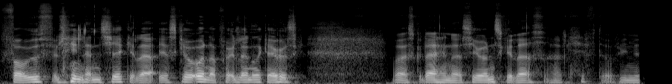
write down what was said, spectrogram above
for at udfylde en eller anden tjek, eller jeg skrev under på et eller andet, kan jeg huske. Hvor jeg skulle derhen og sige undskyld, altså hold kæft, det var pinligt.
